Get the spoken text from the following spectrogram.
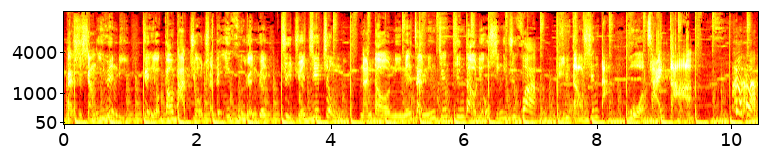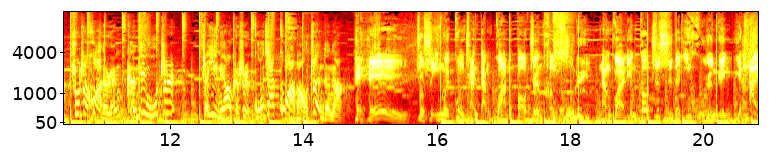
但是像医院里更有高达九成的医护人员拒绝接种，难道你们在民间听到流行一句话：领导先打？我才打！哈哈，说这话的人肯定无知。这疫苗可是国家挂保证的呢。嘿嘿，就是因为共产党挂的保证很糊绿，难怪连高知识的医护人员也害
